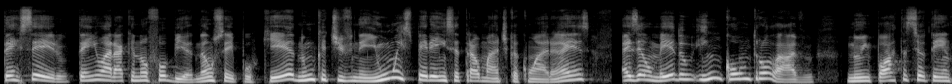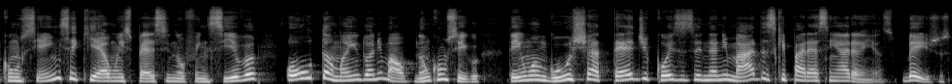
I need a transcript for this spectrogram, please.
Terceiro, tenho aracnofobia. Não sei porquê, nunca tive nenhuma experiência traumática com aranhas, mas é um medo incontrolável. Não importa se eu tenha consciência que é uma espécie inofensiva ou o tamanho do animal, não consigo. Tenho uma angústia até de coisas inanimadas que parecem aranhas. Beijos.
